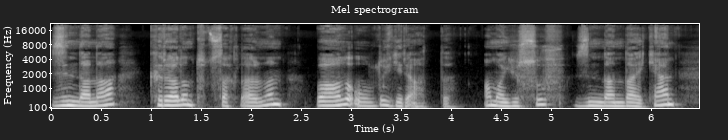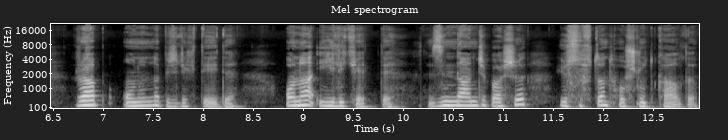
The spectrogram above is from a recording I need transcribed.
zindana kralın tutsaklarının bağlı olduğu yere attı. Ama Yusuf zindandayken Rab onunla birlikteydi. Ona iyilik etti. Zindancı başı Yusuf'tan hoşnut kaldı.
